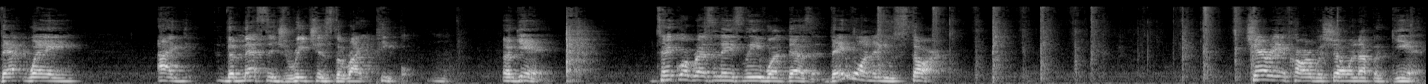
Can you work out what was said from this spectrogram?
That way, I the message reaches the right people. Again, take what resonates, leave what doesn't. They want a new start. Chariot card was showing up again.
